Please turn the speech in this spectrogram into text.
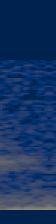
Z.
